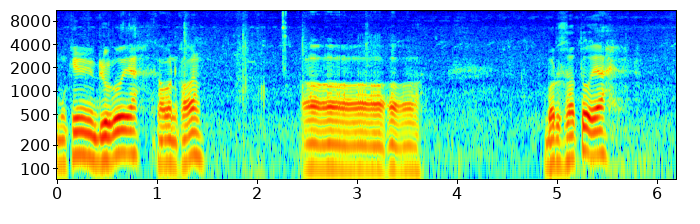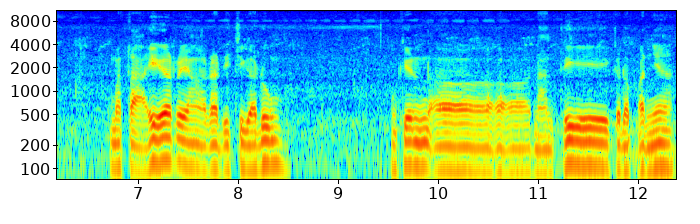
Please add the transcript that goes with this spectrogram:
mungkin dulu ya kawan-kawan. Eh, baru satu ya mata air yang ada di Cigadung. Mungkin eh, nanti ke depannya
